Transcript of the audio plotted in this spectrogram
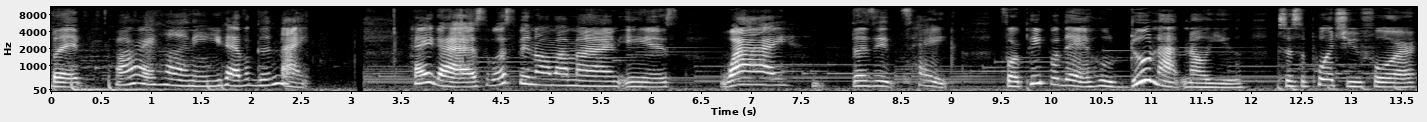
but all right, honey, you have a good night. Hey guys, what's been on my mind is why does it take for people that who do not know you to support you for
